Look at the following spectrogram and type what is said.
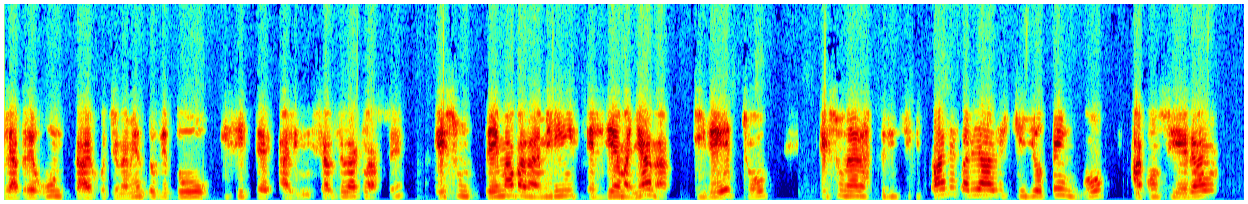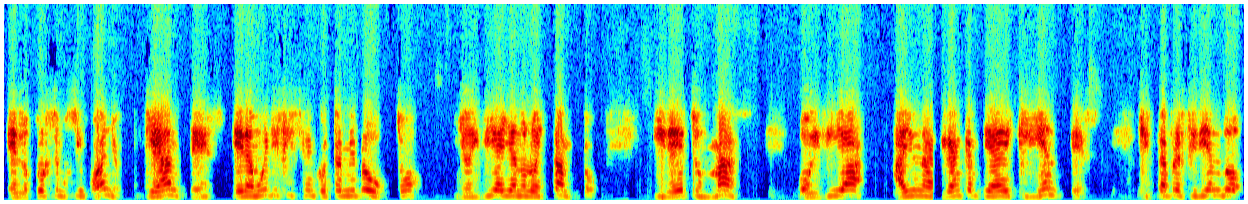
la pregunta, el cuestionamiento que tú hiciste al iniciar de la clase es un tema para mí el día de mañana. Y de hecho, es una de las principales variables que yo tengo a considerar en los próximos cinco años. Que antes era muy difícil encontrar mi producto y hoy día ya no lo es tanto. Y de hecho, más, hoy día hay una gran cantidad de clientes que está prefiriendo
